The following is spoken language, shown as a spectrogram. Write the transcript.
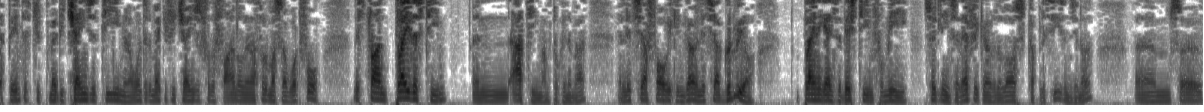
apprehensive to maybe change the team, and I wanted to make a few changes for the final. And I thought to myself, what for? Let's try and play this team, and our team I'm talking about, and let's see how far we can go, and let's see how good we are. playing against the best team for me, certainly in South Africa over the last couple of seasons, you know. Um, so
